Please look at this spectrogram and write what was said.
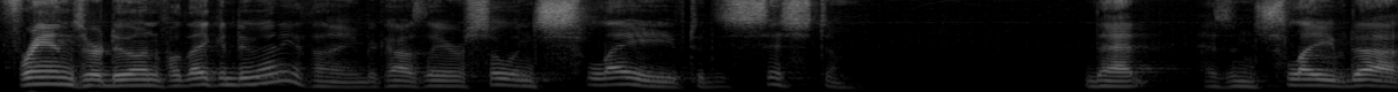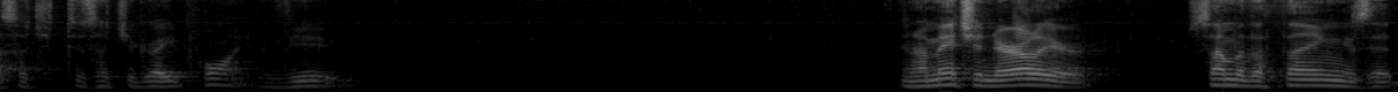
friends are doing before they can do anything because they are so enslaved to the system that has enslaved us to such a great point of view. And I mentioned earlier some of the things that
